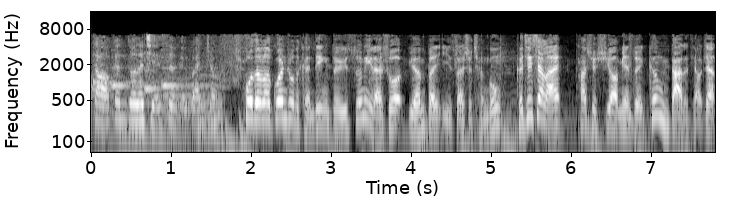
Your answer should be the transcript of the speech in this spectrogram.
造更多的角色给观众。获得了观众的肯定，对于孙俪来说，原本已算是成功。可接下来，她却需要面对更大的挑战，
